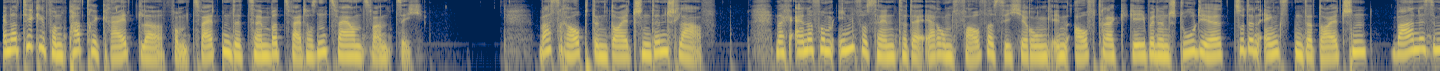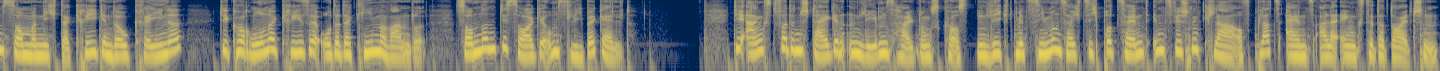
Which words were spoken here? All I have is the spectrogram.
Ein Artikel von Patrick Reitler vom 2. Dezember 2022. Was raubt den Deutschen den Schlaf? Nach einer vom Infocenter der R&V-Versicherung in Auftrag gegebenen Studie zu den Ängsten der Deutschen waren es im Sommer nicht der Krieg in der Ukraine, die Corona-Krise oder der Klimawandel, sondern die Sorge ums liebe Geld. Die Angst vor den steigenden Lebenshaltungskosten liegt mit 67 Prozent inzwischen klar auf Platz 1 aller Ängste der Deutschen.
